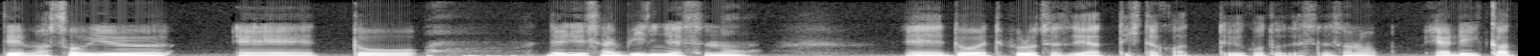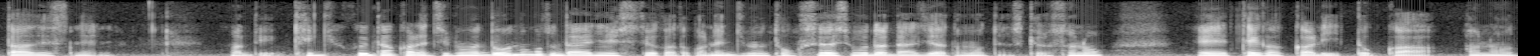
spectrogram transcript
で、まあそういう、えー、っと、で、実際ビジネスのえー、どうやってプロセスでやってきたかっていうことですね。そのやり方ですね。まあ、で結局、だから自分がどんなことを大事にしてるかとかね、自分の特性を知ることは大事だと思ってるんですけど、その、えー、手がかりとか、あの、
